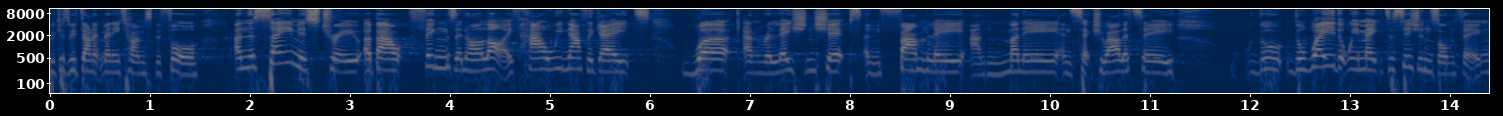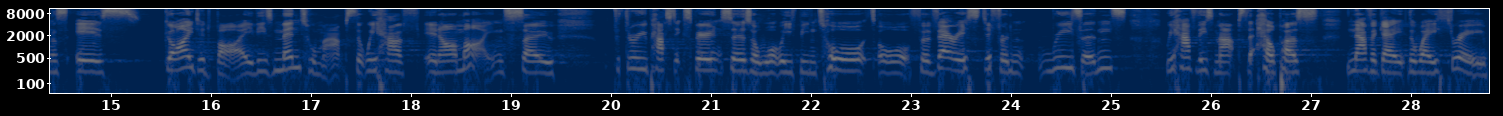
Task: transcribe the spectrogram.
because we've done it many times before. And the same is true about things in our life, how we navigate work and relationships and family and money and sexuality. The, the way that we make decisions on things is guided by these mental maps that we have in our minds. So, through past experiences or what we've been taught, or for various different reasons, we have these maps that help us navigate the way through.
